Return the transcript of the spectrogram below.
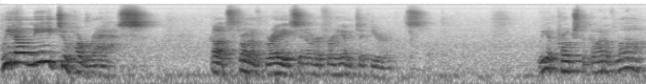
We don't need to harass God's throne of grace in order for him to hear us. We approach the God of love,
